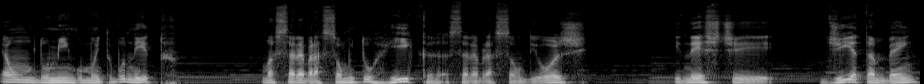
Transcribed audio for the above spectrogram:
É um domingo muito bonito, uma celebração muito rica, a celebração de hoje, e neste dia também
